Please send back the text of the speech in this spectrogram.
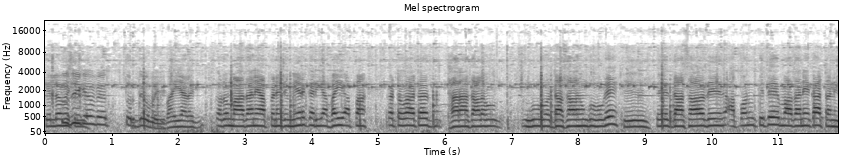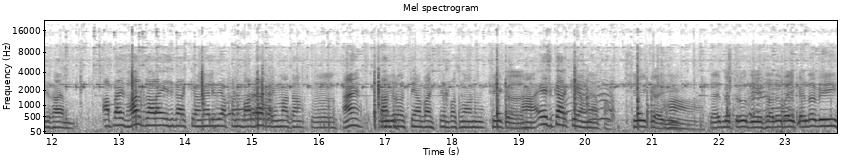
ਤੁਸੀਂ ਕਿਵੇਂ ਤੁਰਦੇ ਹੋ ਬਾਈ? ਬਾਈ ਯਾਰ ਕਦੋਂ ਮਾਤਾ ਨੇ ਆਪਣੇ ਤੇ ਮਿਹਰ ਕਰੀ ਆ ਬਾਈ ਆਪਾਂ ਘੱਟੋ ਘੱਟ 18 ਸਾਲ ਹੋ 10 ਸਾਲ ਹੋ ਗਏ। ਤੇ 10 ਸਾਲ ਦੇ ਆਪਾਂ ਨੂੰ ਕਿਤੇ ਮਾਤਾ ਨੇ ਘਾਟਾ ਨਹੀਂ ਦਿਖਾਇਆ। ਆਪਾਂ ਇਸ ਹਰ ਸਾਲ ਇਸ ਕਰਕੇ ਆਉਣੇ ਲਈ ਵੀ ਆਪਾਂ ਨੂੰ ਵਾਅਦਾ ਕਰੇ ਮਾਤਾ। ਹਾਂ। ਹੈ? ਤੰਦਰੁਸਤੀਆਂ ਵਾਸਤੇ ਪਸ਼ੂਆਂ ਨੂੰ। ਠੀਕ ਆ। ਹਾਂ ਇਸ ਕਰਕੇ ਆਉਣੇ ਆਪਾਂ। ਠੀਕ ਆ ਜੀ। ਹਾਂ। ਲੈ ਮਿੱਤਰੋ ਦੇਖ ਸਕਦੇ ਹੋ ਬਾਈ ਕਹਿੰਦਾ ਵੀ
